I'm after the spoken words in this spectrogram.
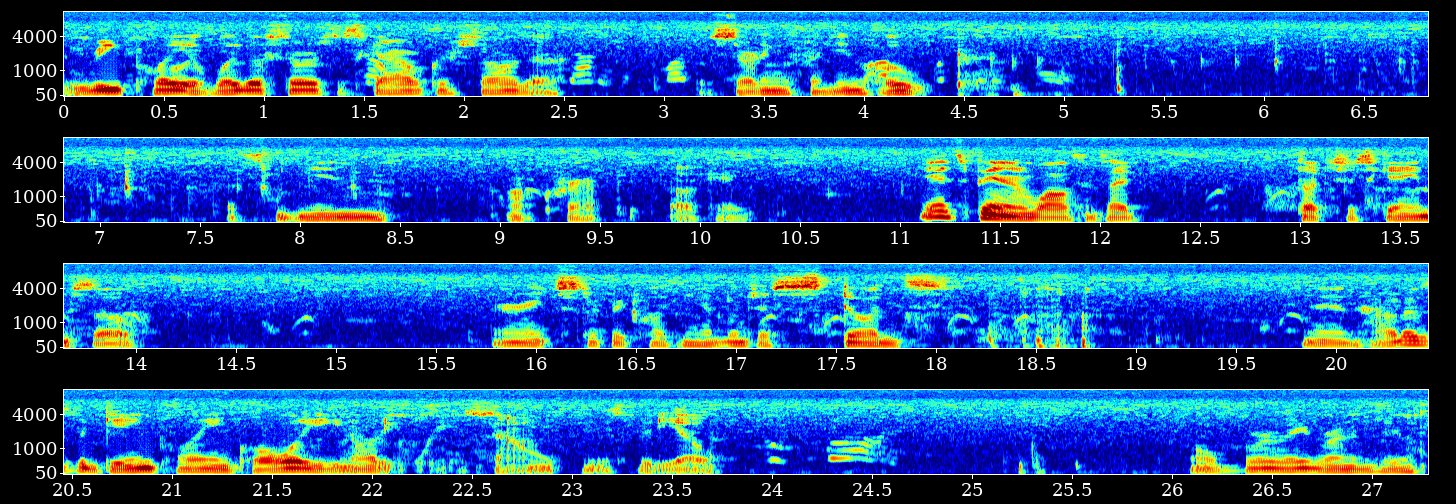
replay of LEGO Star Wars The Skywalker Saga. Starting with A New Hope. Let's begin. Oh crap. Okay. It's been a while since I touched this game, so Alright, start by collecting a bunch of studs. And how does the gameplay and quality audio sound in this video? Oh, where are they running to?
